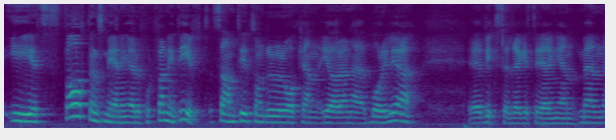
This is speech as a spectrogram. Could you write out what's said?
I statens mening är du fortfarande inte gift. Samtidigt som du då kan göra den här borgerliga eh, vigselregistreringen. Men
